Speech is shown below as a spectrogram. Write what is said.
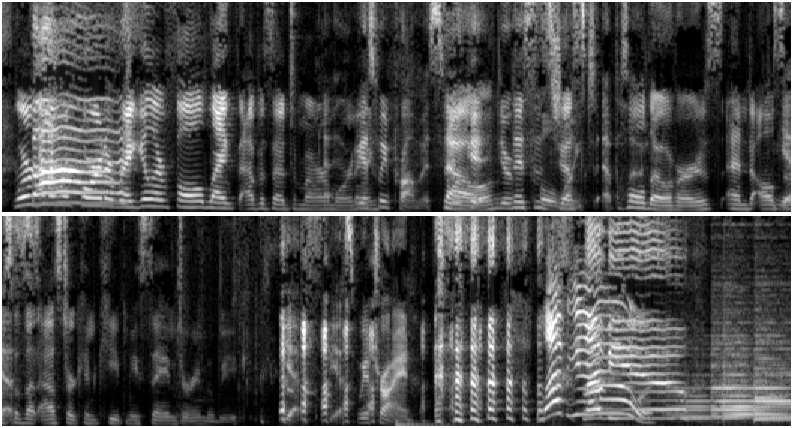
We're going to record a regular full length episode tomorrow morning. Yes, we promise. So We'll get your this is just episode. holdovers, and also Yes. so that Esther can keep me sane during the week. Yes, yes, we're trying. Love you. Love you.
